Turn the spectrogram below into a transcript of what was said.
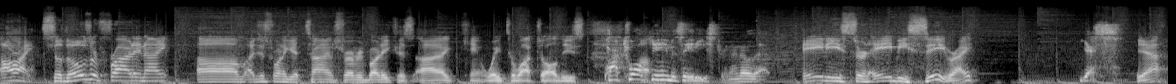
All right, so those are Friday night. Um, I just want to get times for everybody because I can't wait to watch all these. Pac-12 uh, game is eight Eastern. I know that. Eight Eastern, ABC, right? Yes. Yeah.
